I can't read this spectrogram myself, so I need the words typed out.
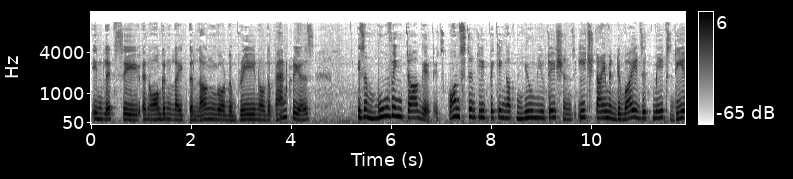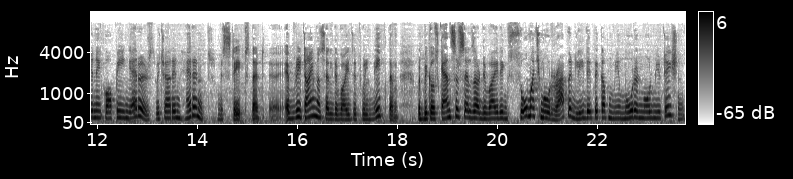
in, let's say, an organ like the lung or the brain or the pancreas is a moving target. It's constantly picking up new mutations. Each time it divides, it makes DNA copying errors, which are inherent mistakes that uh, every time a cell divides, it will make them. But because cancer cells are dividing so much more rapidly, they pick up more and more mutations.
